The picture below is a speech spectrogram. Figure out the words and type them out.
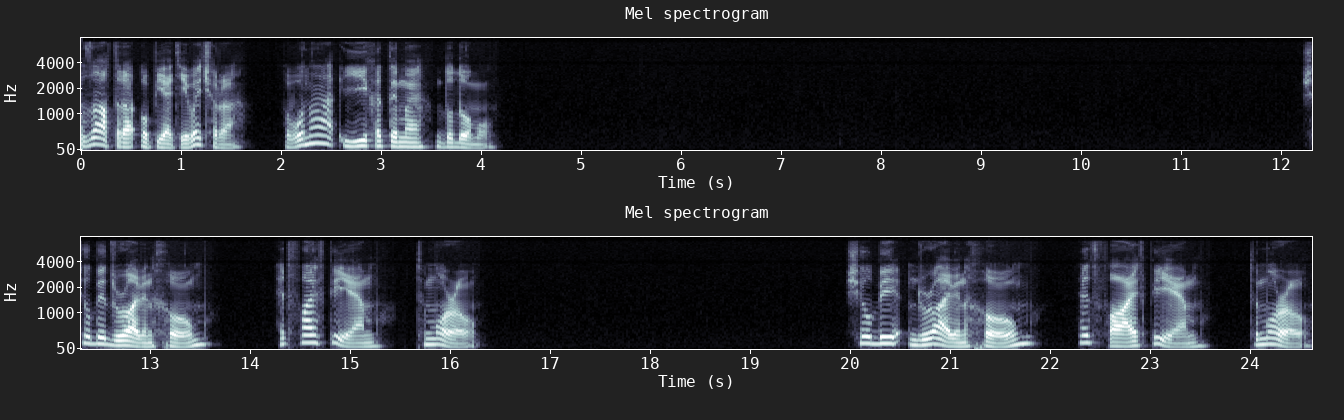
Завтра о п'ятій вечора вона їхатиме додому. She'll be driving home at 5 p.m. tomorrow. She'll be driving home at 5 p.m. tomorrow.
